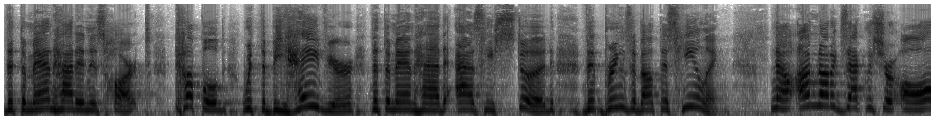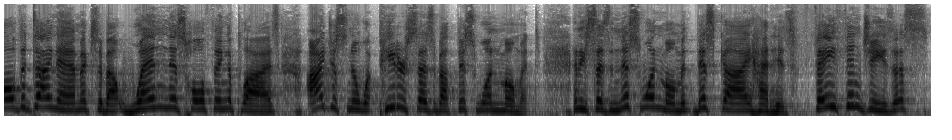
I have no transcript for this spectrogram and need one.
that the man had in his heart, coupled with the behavior that the man had as he stood, that brings about this healing. Now, I'm not exactly sure all the dynamics about when this whole thing applies. I just know what Peter says about this one moment. And he says, in this one moment, this guy had his faith in Jesus,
